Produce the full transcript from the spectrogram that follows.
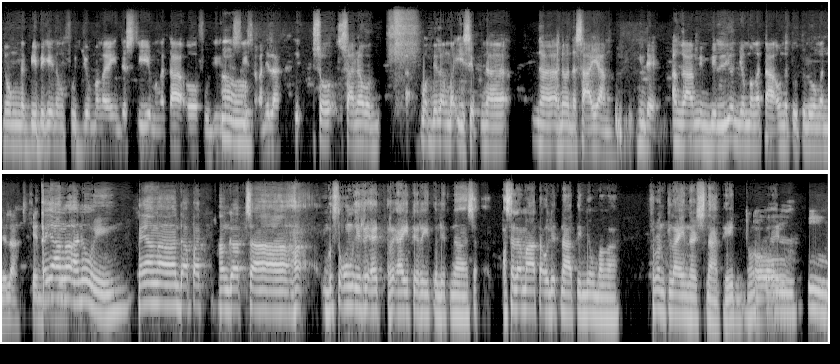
nung nagbibigay ng food yung mga industry, yung mga tao, food industry Oo. sa kanila. So sana wag wag nilang maisip na na ano na sayang. Hindi. Ang raming bilyon yung mga taong natutulungan nila. And Kaya yung- nga ano eh, kaya nga dapat hanggat sa ha- gusto kong i-reiterate ulit na sa, pasalamata ulit natin yung mga frontliners natin. No? Oo. Dahil Mm.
